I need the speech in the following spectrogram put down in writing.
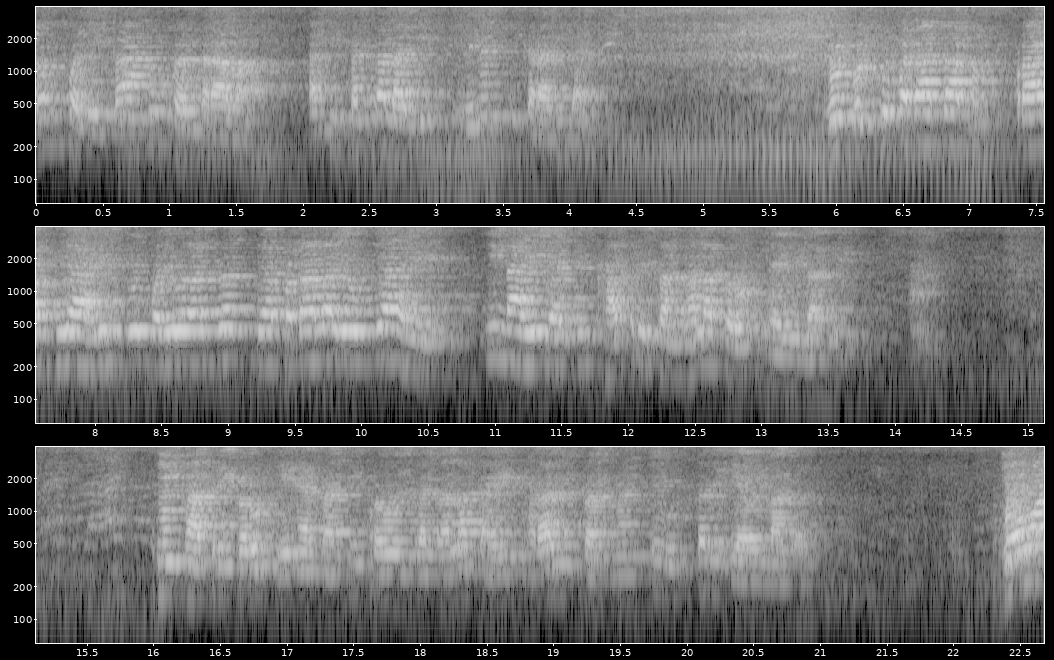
संपदेचा अनुग्रह करावा अशी संघाला विनंती करावी लागेल. जो मृत्यूपदाचा प्रार्थी आहे जो परिवाराचा त्या पदाला योग्य आहे की नाही याची खात्री संघाला करून घ्यावी लागेल. ही खात्री करून घेण्यासाठी प्रवर्तकाला काही ठराविक प्रश्नांची उत्तरे द्यावी लागत. जेव्हा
